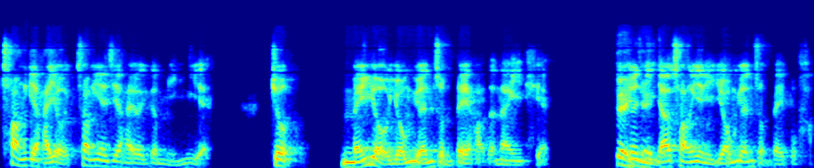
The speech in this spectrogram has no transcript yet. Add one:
创业还有创业界还有一个名言，就没有永远准备好的那一天，对，因为你要创业，你永远准备不好，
